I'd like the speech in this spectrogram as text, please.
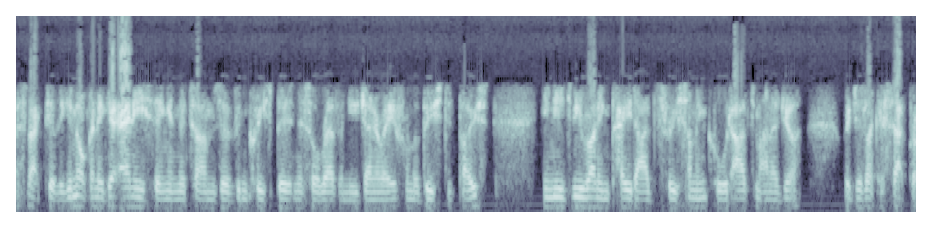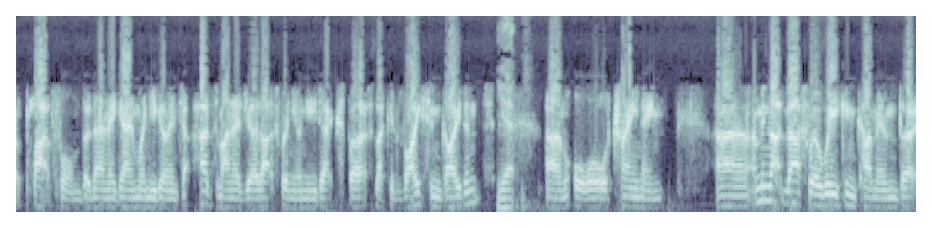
Effectively, you're not going to get anything in the terms of increased business or revenue generated from a boosted post. You need to be running paid ads through something called Ads Manager, which is like a separate platform. But then again, when you go into Ads Manager, that's when you'll need expert like advice and guidance, Yeah. um, or, or training. Uh, I mean, that, that's where we can come in, but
